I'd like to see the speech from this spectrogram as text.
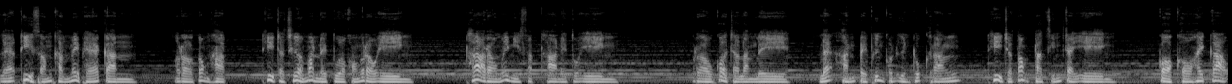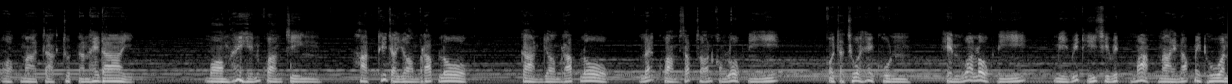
และที่สำคัญไม่แพ้กัน เราต้องหัดที่จะเชื่อมั่นในตัวของเราเอง ถ้าเราไม่มีศรัทธาในตัวเอง เราก็จะลังเลและหันไปพึ่งคนอื่นทุกครั้ง ที่จะต้องตัดสินใจเอง ก็ขอให้ก้าวออกมาจากจุดนั้นให้ได้ มองให้เห็นความจริง หัดที่จะยอมรับโลก การยอมรับโลกและความซับซ้อนของโลกนี้ ก็จะช่วยให้คุณเห็นว่าโลกนี้มีวิถีชีวิตมากมายนับไม่ถ้วน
